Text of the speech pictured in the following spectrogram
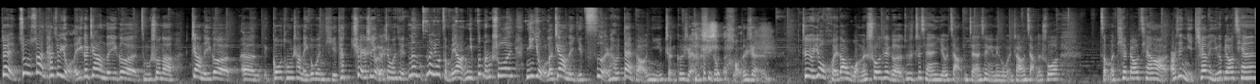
对，就算他就有了一个这样的一个怎么说呢，这样的一个呃沟通上的一个问题，他确实是有了这个问题，那那又怎么样？你不能说你有了这样的一次，然后代表你整个人是一个 不好的人。这就又回到我们说这个，就是之前也有讲简单心理那个文章讲的说怎么贴标签啊，而且你贴了一个标签，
